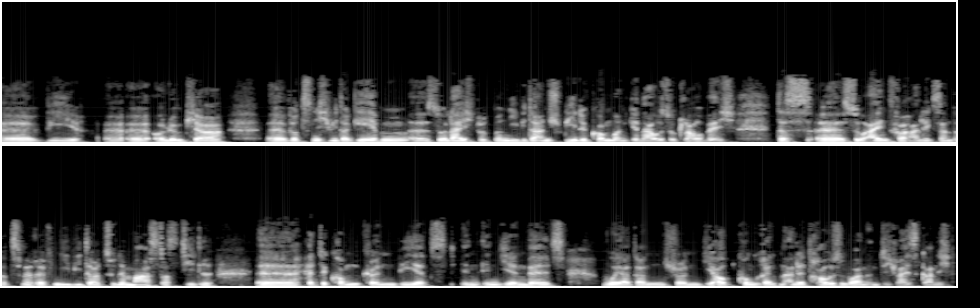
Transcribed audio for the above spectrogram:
äh, wie äh, äh, Olympia äh, wird es nicht wieder geben. Äh, so leicht wird man nie wieder an Spiele kommen und genauso glaube ich, dass äh, so einfach Alexander Zverev nie wieder zu einem Masters-Titel äh, hätte kommen können, wie jetzt in Indien Wels, wo ja dann schon die Hauptkonkurrenten alle draußen waren und ich weiß gar nicht,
